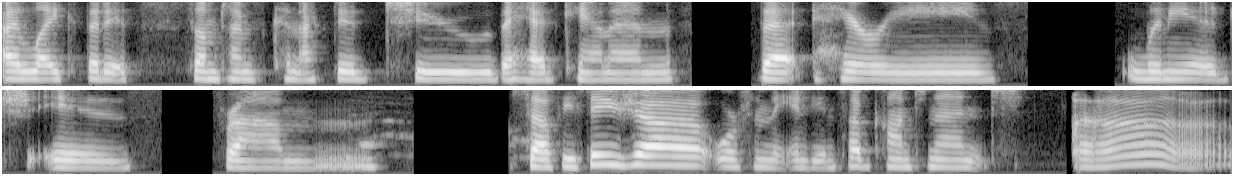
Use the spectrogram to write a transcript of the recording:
I like that it's sometimes connected to the head headcanon that Harry's lineage is from Southeast Asia or from the Indian subcontinent. Ah.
